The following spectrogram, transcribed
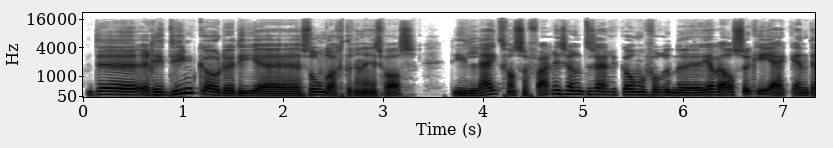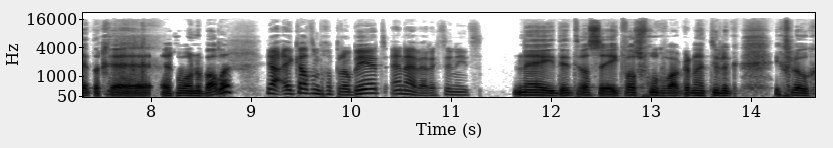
de redeemcode die eh, zondag er ineens was, die lijkt van Safari Zone te zijn gekomen voor een, eh, jawel, Sucky Egg en 30 eh, gewone ballen. Ja, ik had hem geprobeerd en hij werkte niet. Nee, dit was, ik was vroeg wakker natuurlijk. Ik vloog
